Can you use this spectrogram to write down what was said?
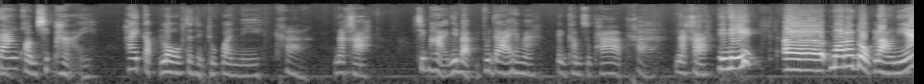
สร้างความชิบหาย ให้กับโลกจนถึงทุกวันนี้ค่ะนะคะชิบหายที่แบบพูดได้ใช่ไหมเป็นคำสุภาพค่ะนะคะ ทีนี้เอ่อมรดกเหล่านี้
